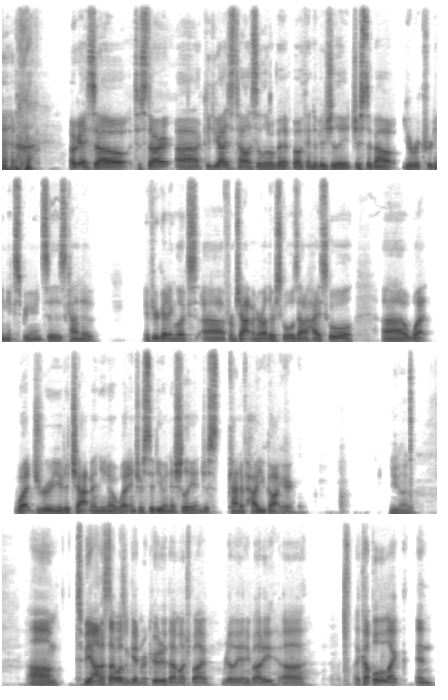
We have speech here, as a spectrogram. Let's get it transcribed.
okay, so to start, uh, could you guys tell us a little bit, both individually, just about your recruiting experiences? Kind of, if you're getting looks uh, from Chapman or other schools out of high school, uh, what what drew you to Chapman? You know, what interested you initially, and just kind of how you got here. You got it? Um, to be honest, I wasn't getting recruited that much by really anybody. Uh, a couple like in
